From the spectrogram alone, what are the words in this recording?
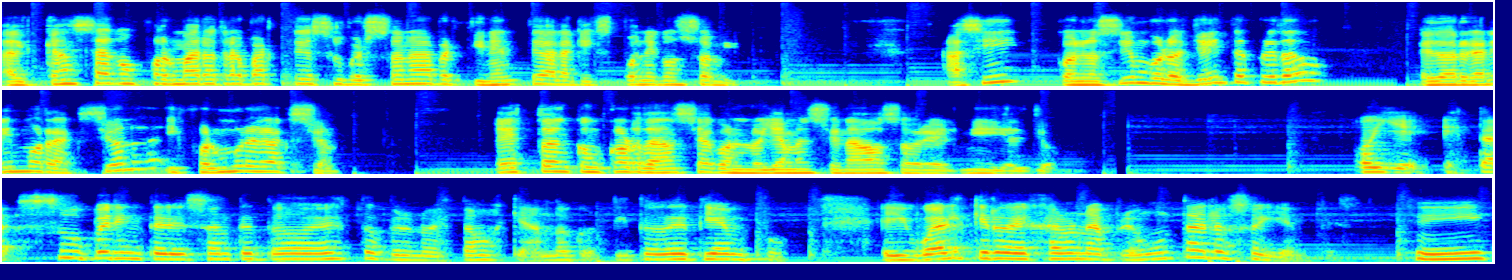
alcanza a conformar otra parte de su persona pertinente a la que expone con su amigo. Así, con los símbolos ya interpretados, el organismo reacciona y formula la acción. Esto en concordancia con lo ya mencionado sobre el mí y el yo. Oye, está súper interesante todo esto, pero nos estamos quedando cortitos de tiempo. E igual quiero dejar una pregunta a los oyentes. Sí,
